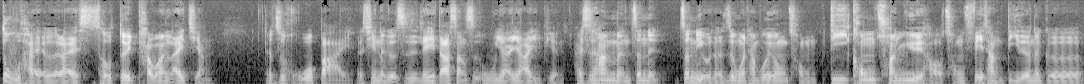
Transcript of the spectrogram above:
渡海而来时候，对台湾来讲那是火把，而且那个是雷达上是乌压压一片，还是他们真的真的有人认为他们会用从低空穿越，好从非常低的那个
